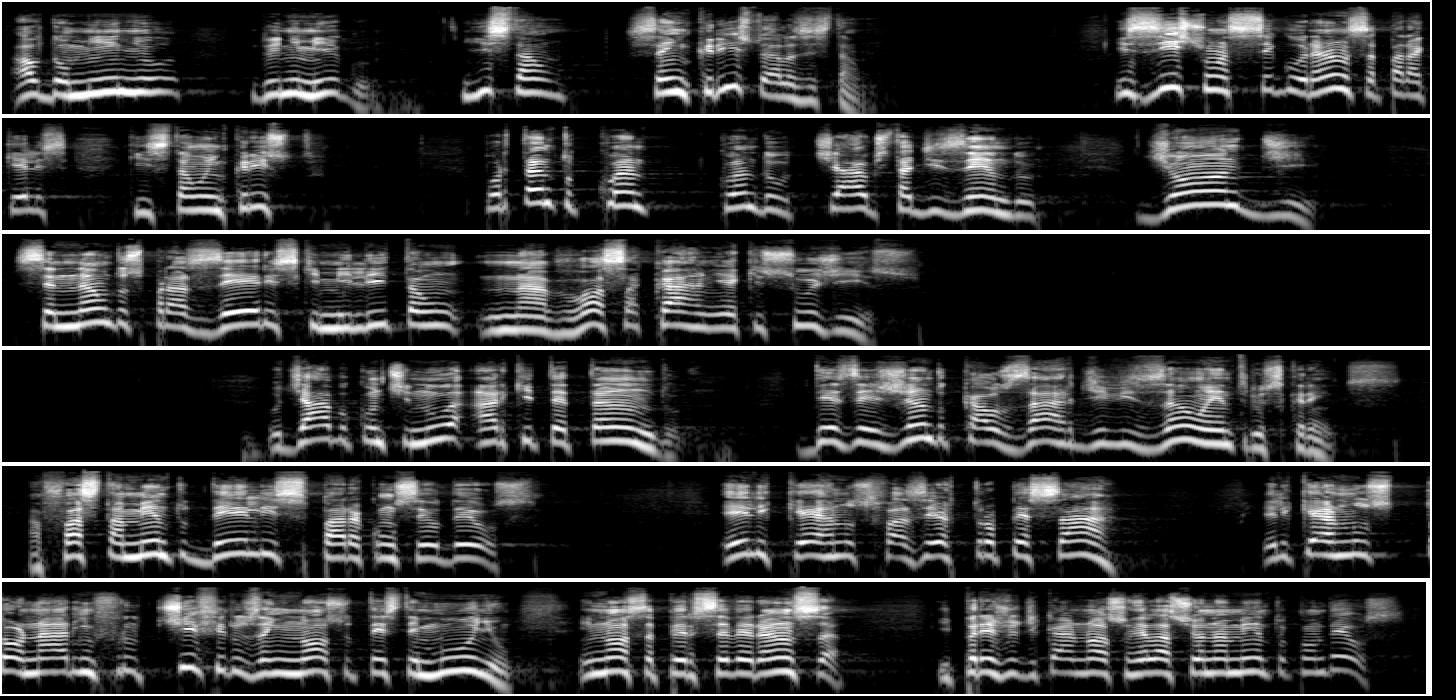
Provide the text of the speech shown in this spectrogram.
ao domínio do inimigo. E estão. Sem Cristo elas estão. Existe uma segurança para aqueles que estão em Cristo. Portanto, quando, Tiago está dizendo de onde, senão dos prazeres que militam na vossa carne, é que surge isso? O diabo continua arquitetando, desejando causar divisão entre os crentes, afastamento deles para com seu Deus. Ele quer nos fazer tropeçar. Ele quer nos tornar infrutíferos em nosso testemunho, em nossa perseverança e prejudicar nosso relacionamento com Deus.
